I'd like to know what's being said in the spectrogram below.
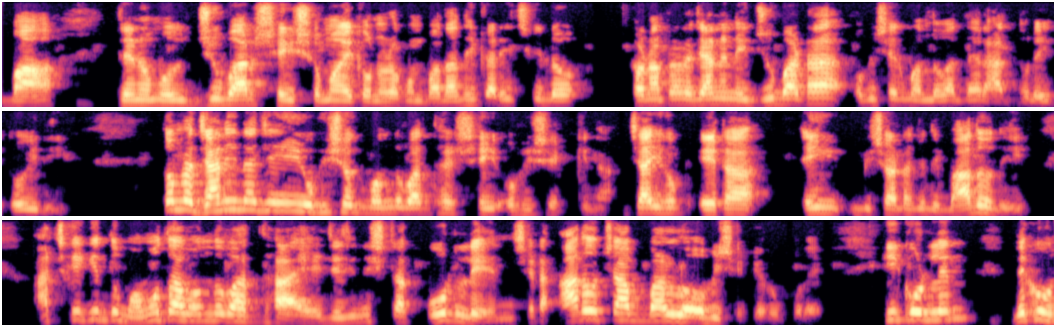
বা তৃণমূল যুবার সেই সময় কোনো রকম পদাধিকারী ছিল। কারণ আপনারা জানেন এই যুবাটা অভিষেক বন্দ্যোপাধ্যায়ের হাত ধরেই তৈরি। তো আমরা জানি না যে এই অভিষেক বন্দ্যোপাধ্যায় সেই অভিষেক কিনা। যাই হোক, এটা, এই বিষয়টা যদি বাদও দিই, আজকে কিন্তু মমতা বন্দ্যোপাধ্যায় যে জিনিসটা করলেন, সেটা আরও চাপ বাড়লো অভিষেকের উপরে। কি করলেন? দেখুন,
